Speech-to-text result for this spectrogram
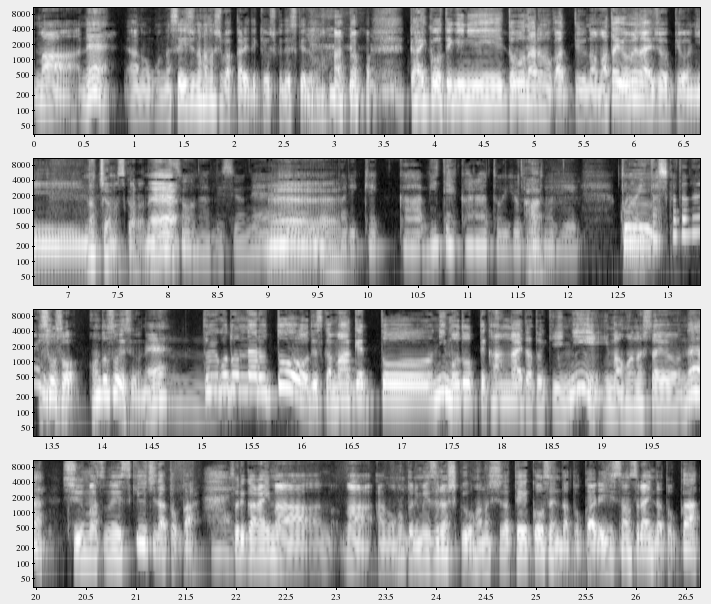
まあね、あの、こんな政治の話ばっかりで恐縮ですけども、あの、外交的にどうなるのかっていうのはまた読めない状況になっちゃいますからね。そうなんですよね。ええやっぱり結果見てからということに、というこれは致し方ない。そうそう。本当そうですよねう。んということになると、ですからマーケットに戻って考えたときに、今お話したような週末の S q 値だとか、はい、それから今、まあ、あの、本当に珍しくお話しした抵抗線だとか、レジスタンスラインだとか、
